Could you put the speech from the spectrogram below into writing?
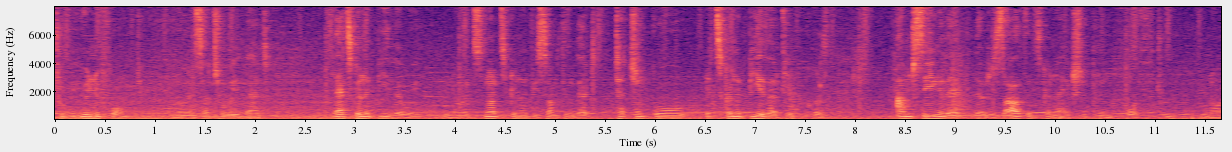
to be uniformed, you know, in such a way that that's going to be the way, you know, it's not going to be something that touch and go. It's going to be that way because I'm seeing that the result it's going to actually bring forth to you know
